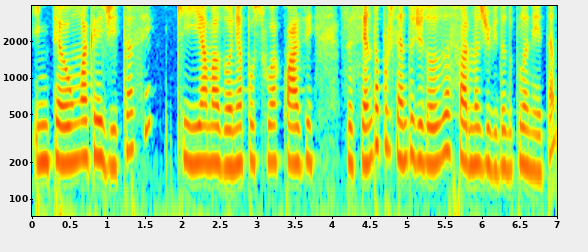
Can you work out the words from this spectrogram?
Então, acredita-se que a Amazônia possua quase 60% de todas as formas de vida do planeta,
